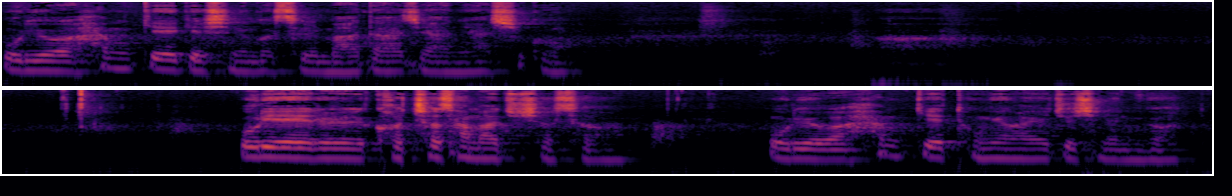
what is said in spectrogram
우리와 함께 계시는 것을 마다하지 아니하시고 우리를 거쳐 삼아 주셔서 우리와 함께 동행하여 주시는 것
